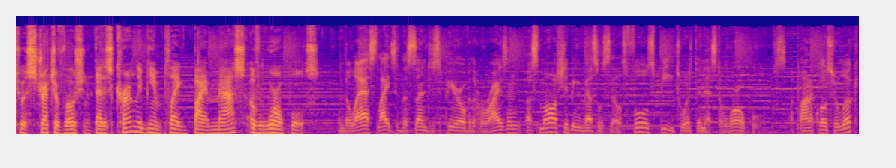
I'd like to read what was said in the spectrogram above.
to a stretch of ocean that is currently being plagued by a mass of whirlpools. When the last lights of the sun disappear over the horizon, a small shipping vessel sails full speed towards the nest of whirlpools. Upon a closer look,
